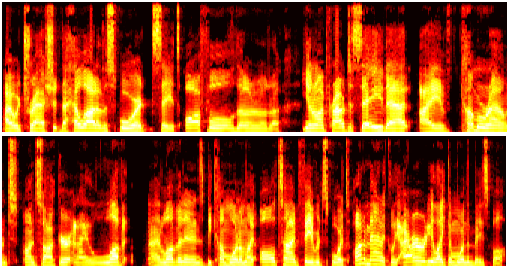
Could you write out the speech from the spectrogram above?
I would trash it the hell out of the sport, say it's awful, da da da. You know, I'm proud to say that I've come around on soccer and I love it. I love it, and it's become one of my all-time favorite sports. Automatically, I already like it more than baseball.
